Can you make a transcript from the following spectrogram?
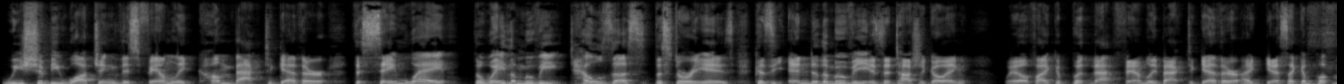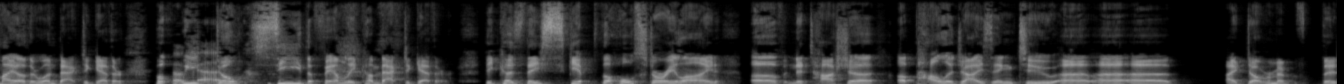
We should be watching this family come back together the same way the way the movie tells us the story is. Because the end of the movie is Natasha going, well, if I could put that family back together, I guess I can put my other one back together. But Oh, we God. don't see the family come back together because they skipped the whole storyline of Natasha apologizing to, uh, uh, uh, I don't remember the,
